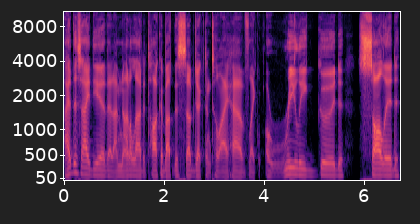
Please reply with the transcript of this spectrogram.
I had this idea that I'm not allowed to talk about this subject until I have like a really good, solid,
